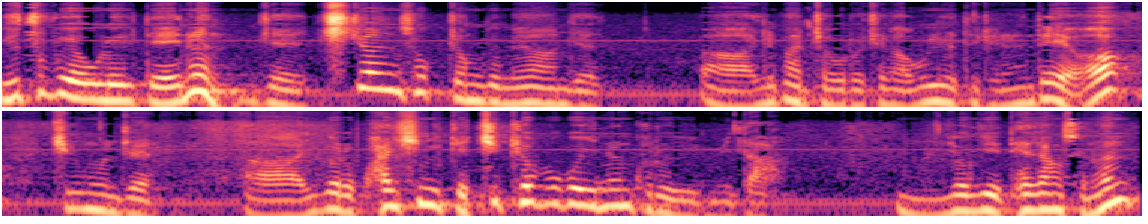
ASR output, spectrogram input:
유튜브에 올릴 때에는 이제 7연속 정도면 이제 일반적으로 제가 올려드리는데요. 지금은 이제 이거를 관심 있게 지켜보고 있는 그룹입니다. 음, 여기 대상수는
